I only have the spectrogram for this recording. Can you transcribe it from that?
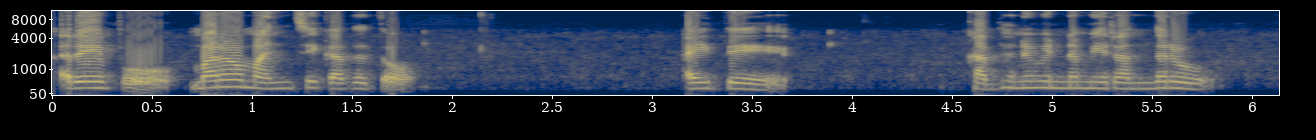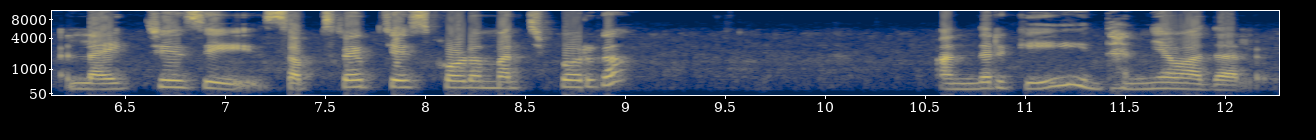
రేపు మరో మంచి కథతో. అయితే కథను విన్న మీరందరూ లైక్ చేసి సబ్స్క్రైబ్ చేసుకోవడం మర్చిపోరుగా. అందరికీ ధన్యవాదాలు.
